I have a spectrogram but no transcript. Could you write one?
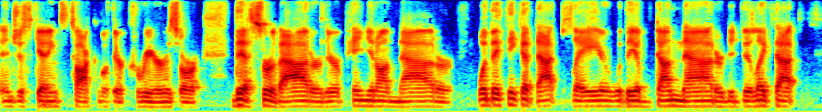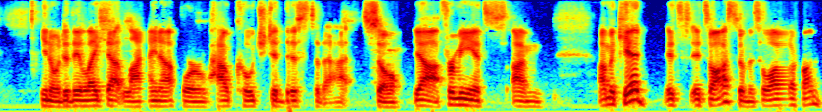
and just getting to talk about their careers or this or that or their opinion on that or what they think of that play or would they have done that or did they like that you know did they like that lineup or how coach did this to that. So yeah for me it's i'm i'm a kid. It's it's awesome. It's a lot of fun.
